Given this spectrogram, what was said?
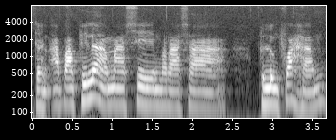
dan apabila masih merasa belum paham,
